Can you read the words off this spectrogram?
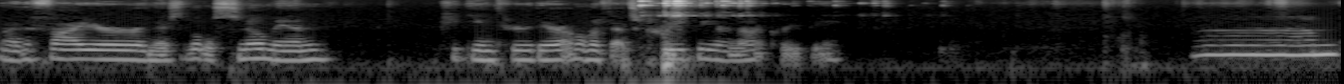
by the fire, and there's a little snowman peeking through there. I don't know if that's creepy or not creepy. Um,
